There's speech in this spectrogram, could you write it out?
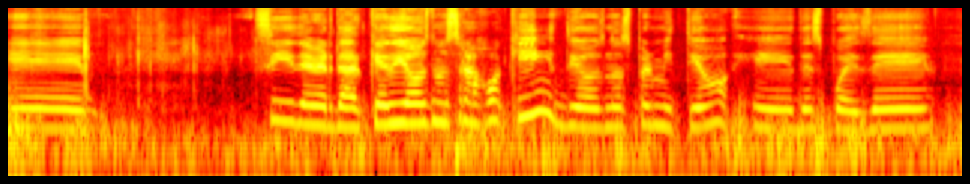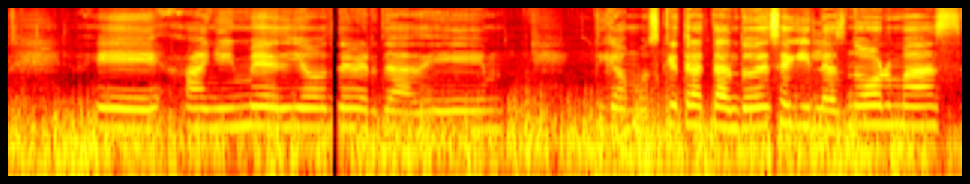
Eh, sí, de verdad que Dios nos trajo aquí, Dios nos permitió eh, después de eh, año y medio, de verdad, eh, digamos que tratando de seguir las normas,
